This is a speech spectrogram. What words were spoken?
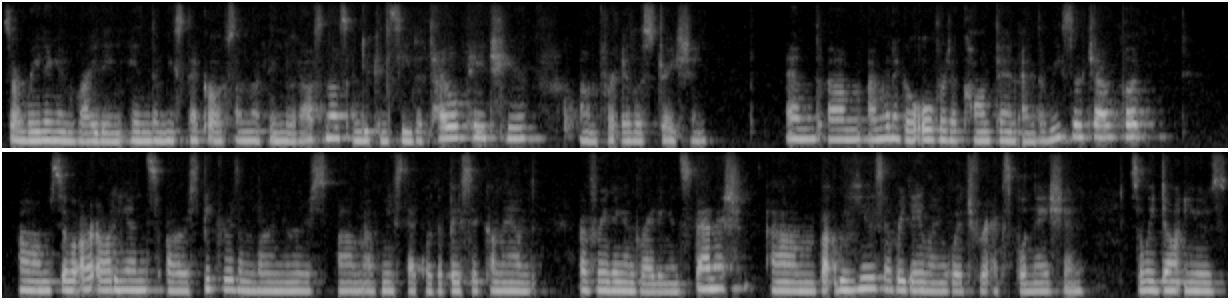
so reading and writing in the Mixteco of San Martin Duraznos, and you can see the title page here um, for illustration. And um, I'm going to go over the content and the research output. Um, so our audience are speakers and learners um, of MISTEC with a basic command of reading and writing in Spanish, um, but we use everyday language for explanation. So we don't use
